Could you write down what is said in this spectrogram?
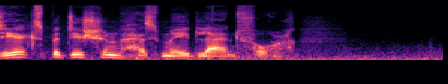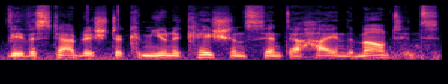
the expedition has made landfall. We've established a communication center high in the mountains,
